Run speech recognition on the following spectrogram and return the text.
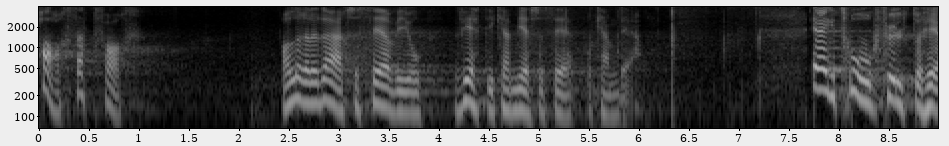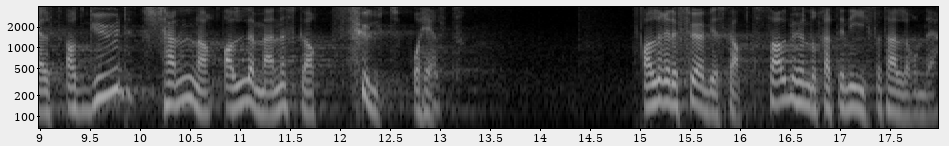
har sett far. Allerede der så ser vi jo Vet de hvem Jesus er, og hvem det er? Jeg tror fullt og helt at Gud kjenner alle mennesker fullt og helt. Allerede før vi er skapt. Salme 139 forteller om det.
